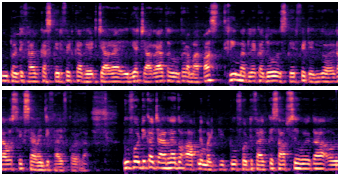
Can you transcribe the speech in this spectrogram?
ٹوئنٹی فائیو کا اسکوائر فٹ کا ریٹ چل رہا ہے ایریا چل رہا ہے، تو ادھر ہمارے پاس تھری مرلے کا جو اسکوائر فٹ ایریا ہوئے گا وہ سکس سیونٹی فائیو کا ہوگا ٹو فورٹی کا چل رہا ہے تو آپ نے ملٹی ٹو فورٹی فائیو کے حساب سے ہوئے گا اور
